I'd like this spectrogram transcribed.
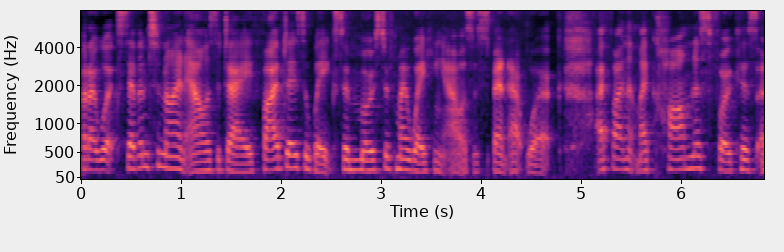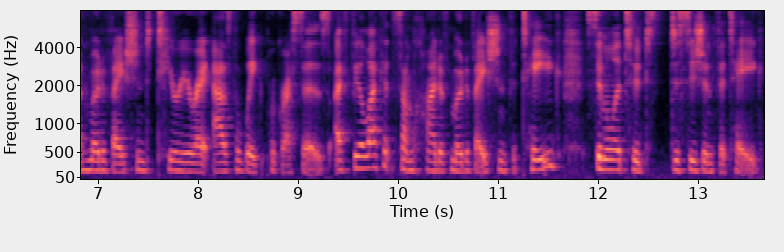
But I work 7 to 9 hours a day, 5 days a week, so most of my waking hours are spent at work. I find that my calmness, focus and motivation deteriorate as the week progresses. I feel like it's some kind of motivation fatigue similar to decision fatigue.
